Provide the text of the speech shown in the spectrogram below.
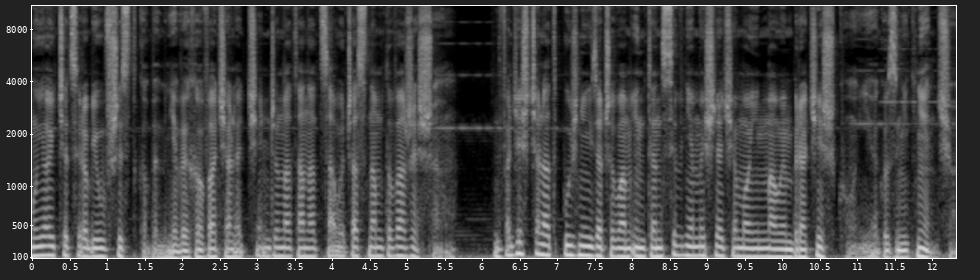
Mój ojciec robił wszystko, by mnie wychować, ale cień Jonathana cały czas nam towarzyszył. Dwadzieścia lat później zaczęłam intensywnie myśleć o moim małym braciszku i jego zniknięciu,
